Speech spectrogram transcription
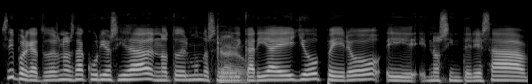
Sí, porque a todos nos da curiosidad, no todo el mundo se Claro. dedicaría a ello, pero eh, nos interesa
